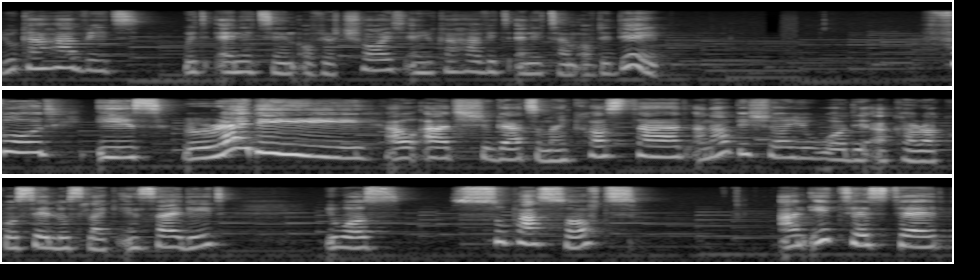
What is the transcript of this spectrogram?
You can have it with anything of your choice and you can have it any time of the day. Food is ready. I'll add sugar to my custard and I'll be showing you what the akara kose looks like inside it. It was super soft and it tasted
